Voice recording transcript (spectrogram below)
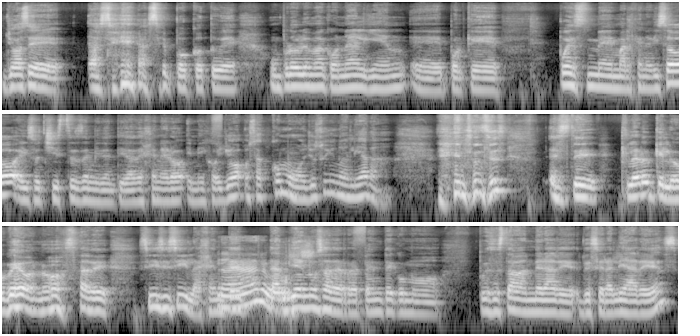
Yo hace, hace, hace poco tuve un problema con alguien eh, porque pues me malgenerizó e hizo chistes de mi identidad de género y me dijo, yo, o sea, ¿cómo? Yo soy una aliada. Entonces, este, claro que lo veo, ¿no? O sea, de, sí, sí, sí, la gente también usa de repente como, pues esta bandera de, de ser aliades,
